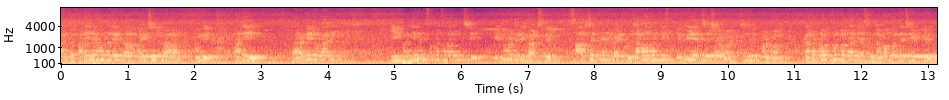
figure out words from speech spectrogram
అది పదిహేను వందల ఎకరాల పైచులుగా ఉంది. అది ధరణిలో కానీ ఈ పదిహేను సంవత్సరాల నుంచి ఎటువంటి రికార్డ్స్ లేవు. సాఫ్ చెప్పినట్టుగా ఇప్పుడు జమాబందీ ఎవ్రీ ఇయర్ చేసే చేసేటువంటి వాళ్ళు. గత ప్రభుత్వంలో దాన్ని అసలు జమాబందీ చేయట్లేదు.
